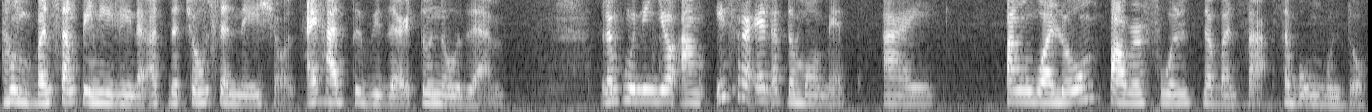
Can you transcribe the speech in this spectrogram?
ang bansang pinili na at the chosen nation. I had to be there to know them. Alam ho ninyo, ang Israel at the moment ay pangwalong powerful na bansa sa buong mundo.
